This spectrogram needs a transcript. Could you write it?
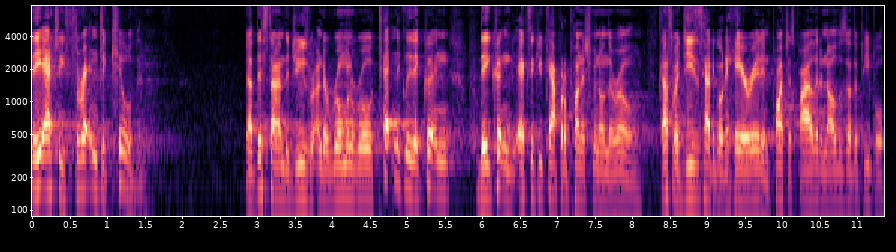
they actually threatened to kill them. Now, this time, the Jews were under Roman rule. Technically, they couldn't, they couldn't execute capital punishment on their own. That's why Jesus had to go to Herod and Pontius Pilate and all those other people.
